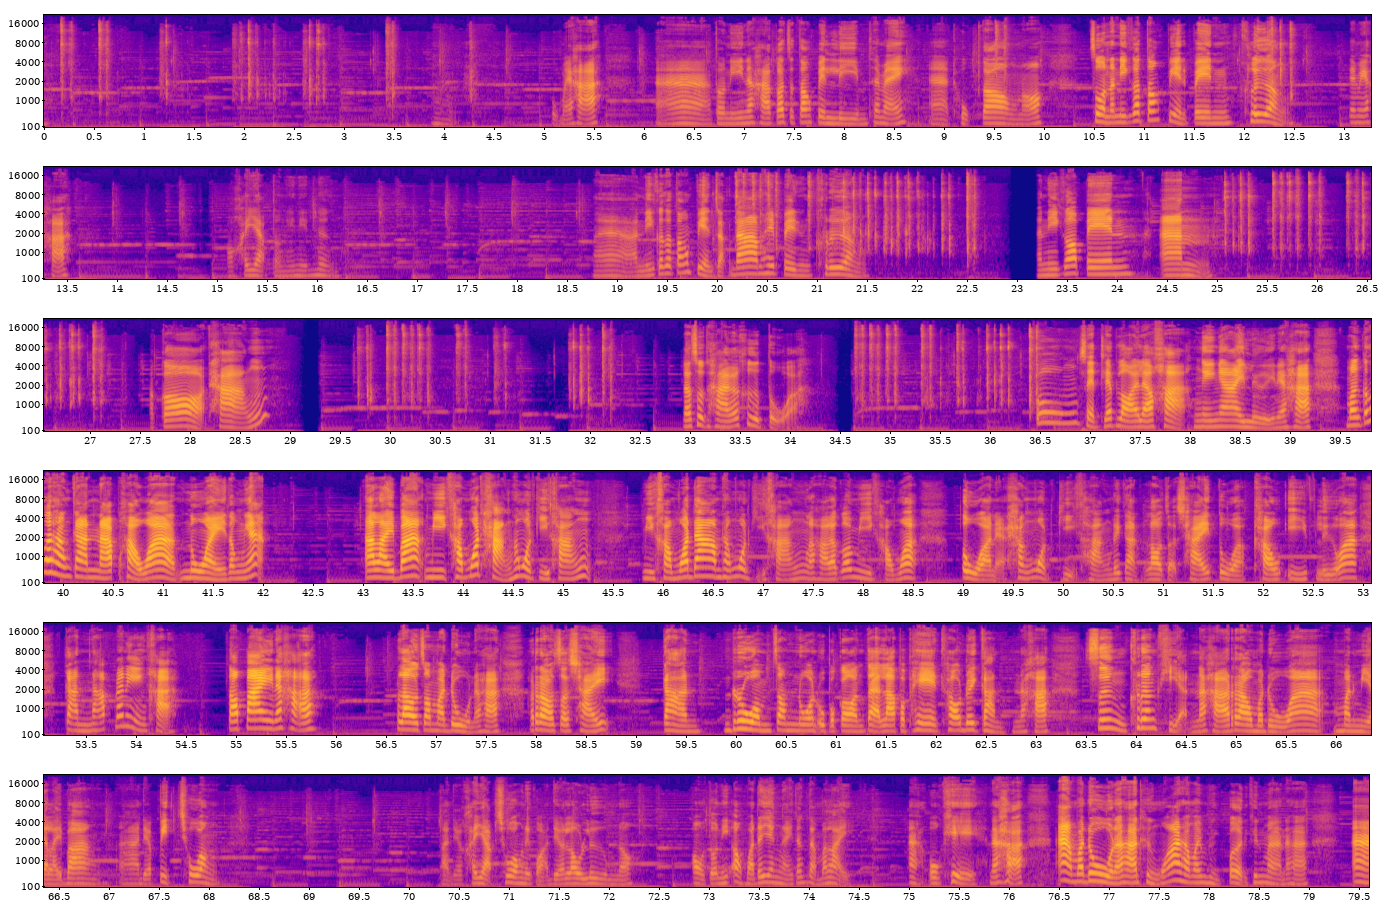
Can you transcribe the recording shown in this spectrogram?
ถูกไหมคะอ่าตัวนี้นะคะก็จะต้องเป็นรีมใช่ไหมอ่าถูกต้องเนาะส่วนอันนี้ก็ต้องเปลี่ยนเป็นเครื่องใช่ไหมคะ ขยับตรงนี้นิดหนึงอ่าอันนี้ก็จะต้องเปลี่ยนจากด้ามให้เป็นเครื่อง อันนี้ก็เป็นอัน แล้วก็ถัง แล้วสุดท้ายก็คือตัวปุ้งเสร็จเรียบร้อยแล้วค่ะ ง่าย ๆเลยนะคะ มันก็จะทำการนับค่ะว่าหน่วยตรงเนี้ย อะไรบ้างมีคำว่าถังทั้งหมดกี่ครั้ง มีคำว่าด้ามทั้งหมดกี่ครั้งนะคะ แล้วก็มีคำว่าตัวเนี่ยทั้งหมดกี่ครั้งด้วยกัน เราจะใช้ตัว count if หรือว่าการนับนั่นเองค่ะ ต่อไปนะคะ เราจะมาดูนะคะ เราจะใช้การรวมจำนวนอุปกรณ์แต่ละประเภทเข้าด้วยกันนะคะ ซึ่งเครื่องเขียนนะคะ เรามาดูว่ามันมีอะไรบ้างอ่าเดี๋ยวปิดช่วงอ่าเดี๋ยวขยับช่วงดีกว่า เดี๋ยวเราลืมเนาะ เอตัวนี้ออกมาได้ยังไงตั้งแต่เมื่อไหร่อะโอเคนะคะอะมาดูนะคะ ถึงว่าทำไมถึงเปิดขึ้นมานะคะอ่า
